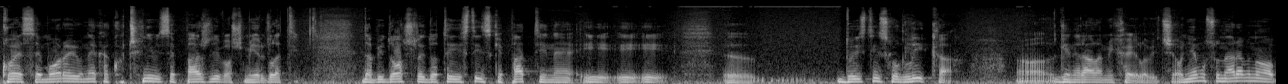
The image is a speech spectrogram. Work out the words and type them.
koje se moraju nekako, čini mi se, pažljivo šmirglati da bi došli do te istinske patine i, i, i e, do istinskog lika e, generala Mihajlovića. O njemu su naravno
